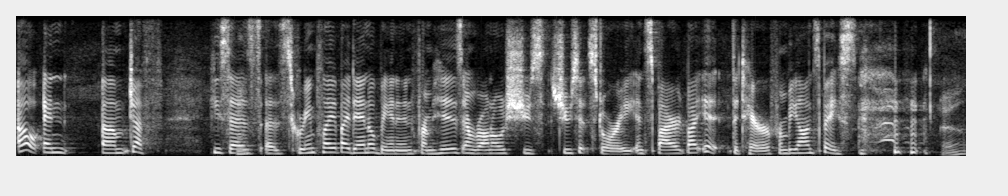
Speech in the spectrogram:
Oh, and um, Jeff, he says a screenplay by Dan O'Bannon from his and Ronald Shus- Shusett story, inspired by it, The Terror from Beyond Space. Yeah.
